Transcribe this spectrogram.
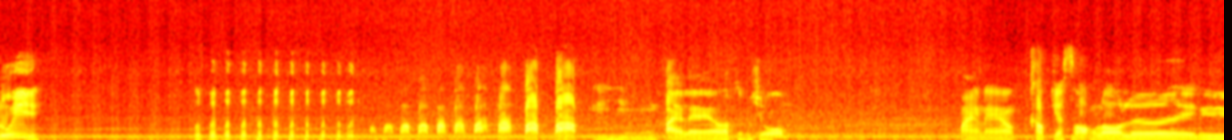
ลุยปึ๊ดปึ๊ดปึ๊ดปึ๊ดปึ๊ดปึ๊ดปึ๊ดปึ๊ดปึ๊ดปึ๊ดปึ๊ดปับปับปับปับปับปับปับปับปับไปแล้วครับท่านผู้ชม ไปแล้วเข้าเกียร์สองรอเลยนี่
